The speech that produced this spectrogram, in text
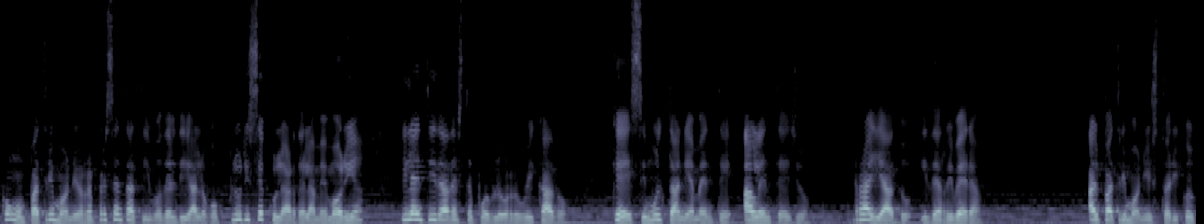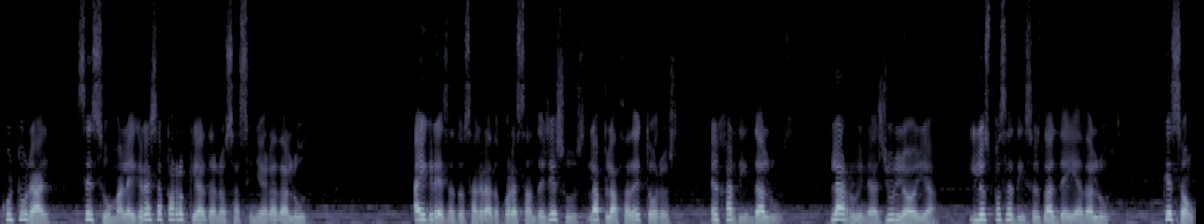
con un patrimonio representativo del diálogo plurisecular de la memoria y la entidad de este pueblo reubicado, que es simultáneamente Alentejo, Rayado y de Ribera. Al patrimonio histórico y cultural se suma la iglesia parroquial de Nuestra Señora da Luz, a iglesia do Sagrado Corazón de Jesús, la Plaza de Toros, el Jardín da Luz, las ruinas Juloya y los pasadizos de Aldea da Luz, que son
